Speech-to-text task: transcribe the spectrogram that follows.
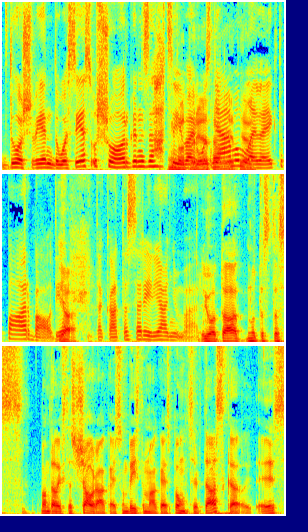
droši vien dosies uz šo organizāciju no, vai uzņēmumu, liet, lai veiktu pārbaudi. Ja? Tā kā tas arī ir jāņem vērā. Jo tā, nu, tas, tas, man liekas, tas šaurākais un bīstamākais punkts ir tas, ka es,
